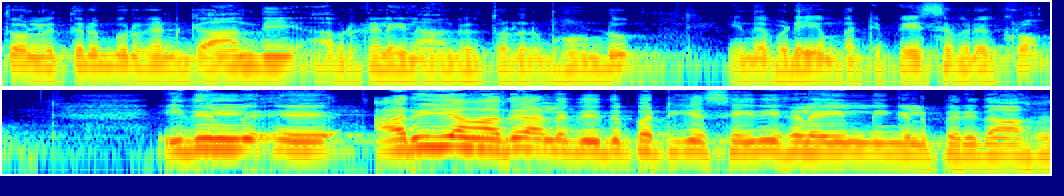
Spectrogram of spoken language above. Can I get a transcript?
தோழர் திருமுருகன் காந்தி அவர்களை நாங்கள் தொடர்பு கொண்டு இந்த விடயம் பற்றி பேசவிருக்கிறோம். இதில் அறியாத அல்லது இது பற்றிய செய்திகளை நீங்கள் பெரிதாக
